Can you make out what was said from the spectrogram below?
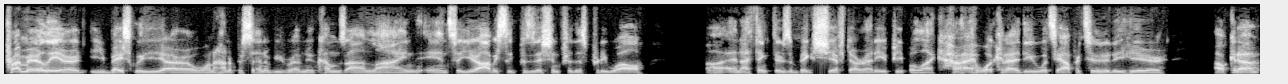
primarily, or you basically are 100% of your revenue comes online, and so you're obviously positioned for this pretty well. Uh, and I think there's a big shift already of people like, all right, what can I do? What's the opportunity here? How can Yeah. I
